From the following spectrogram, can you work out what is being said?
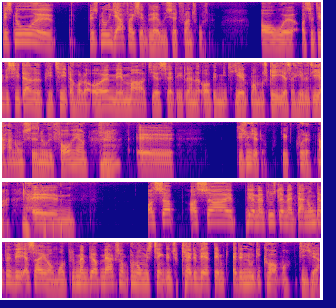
hvis, nu, øh, hvis nu jeg for eksempel er udsat for en trussel, og, øh, og så det vil sige, at der er noget PT, der holder øje med mig, og de har sat et eller andet op i mit hjem, og måske er jeg så heldig, at jeg har nogen siddende ude i forhaven. Mm. Øh, det synes jeg, det, det kunne det. Nej. øhm, og så, og så øh, bliver man pludselig, at der er nogen, der bevæger sig i området. Man bliver opmærksom på nogle mistænkte. Kan det være dem? Er det nu, de kommer, de her?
